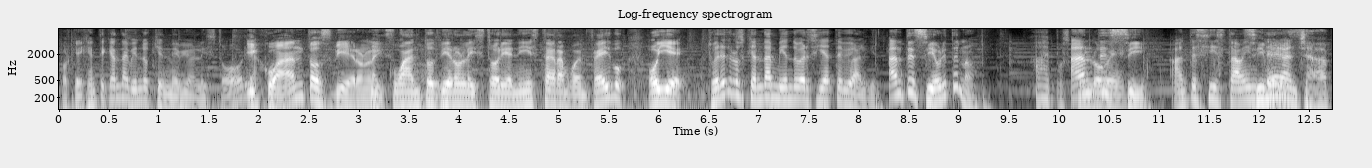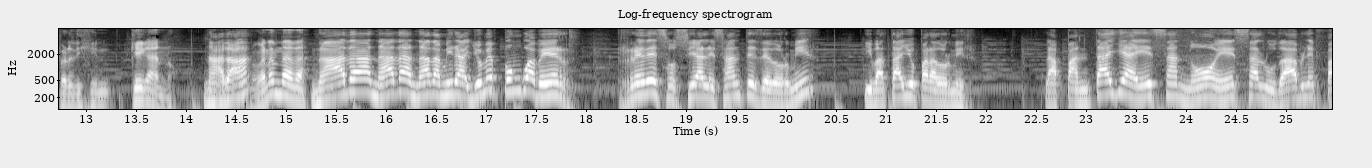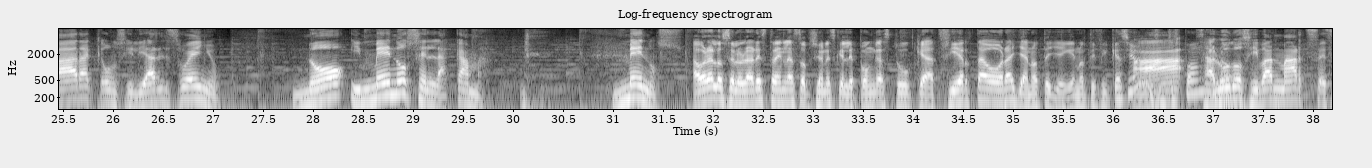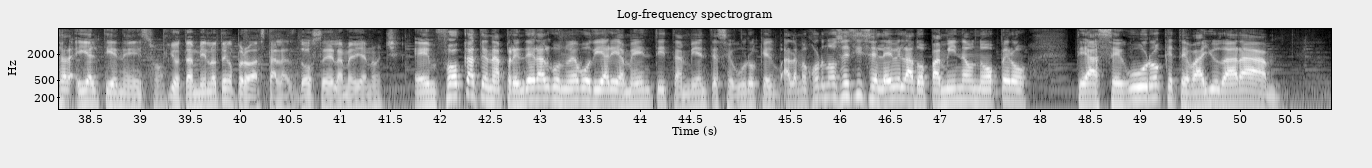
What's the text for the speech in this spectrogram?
Porque hay gente que anda viendo quién me vio en la historia. ¿Y cuántos vieron la ¿Y historia? cuántos vieron la historia en Instagram o en Facebook? Oye, ¿tú eres de los que andan viendo a ver si ya te vio alguien? Antes sí, ahorita no. Ay, pues ¿quién lo Antes ve? sí. Antes sí estaba Sí me enganchaba, pero dije, ¿qué gano? ¿Nada? No ganas nada. Nada, nada, nada. Mira, yo me pongo a ver redes sociales antes de dormir y batallo para dormir. La pantalla esa no es saludable para conciliar el sueño. No, y menos en la cama. Menos. Ahora los celulares traen las opciones que le pongas tú que a cierta hora ya no te llegue notificaciones. Ah, saludos Iván Martz, esa- y él tiene eso. Yo también lo tengo, pero hasta las 12 de la medianoche. Enfócate en aprender algo nuevo diariamente y también te aseguro que a lo mejor no sé si se eleve la dopamina o no, pero te aseguro que te va a ayudar a,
